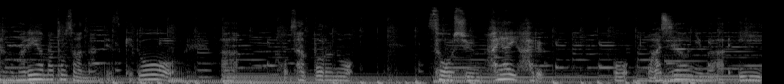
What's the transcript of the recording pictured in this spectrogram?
あの丸山登山なんですけどあ札幌の早春早い春を味わうにはいい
